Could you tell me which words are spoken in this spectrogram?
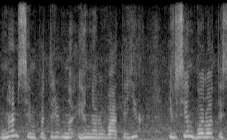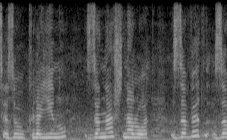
нам всім потрібно ігнорувати їх і всім боротися за Україну, за наш народ, за, вид, за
